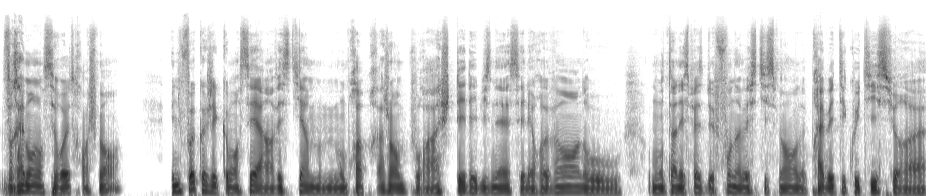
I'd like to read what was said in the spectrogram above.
vraiment dans ses retranchements, une fois que j'ai commencé à investir mon propre argent pour acheter des business et les revendre ou, monter un espèce de fonds d'investissement, de private equity sur,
